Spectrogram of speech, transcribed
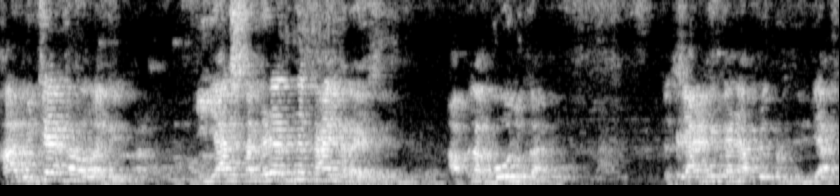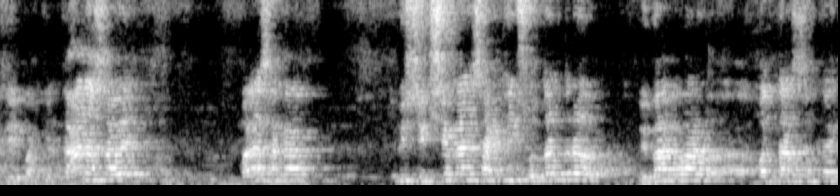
हा विचार करावा लागेल की या सगळ्यातनं काय करायचं आपला गोल काय? तर त्या ठिकाणी आपले प्रतिनिधी असले पाहिजे. का नसावेत? मला सांगा तुम्ही शिक्षकांसाठी स्वतंत्र विभागवार मतदारसंघ आहे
